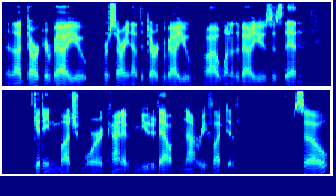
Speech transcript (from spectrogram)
And then that darker value, or sorry, not the darker value, uh, one of the values is then getting much more kind of muted out, not reflective. So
